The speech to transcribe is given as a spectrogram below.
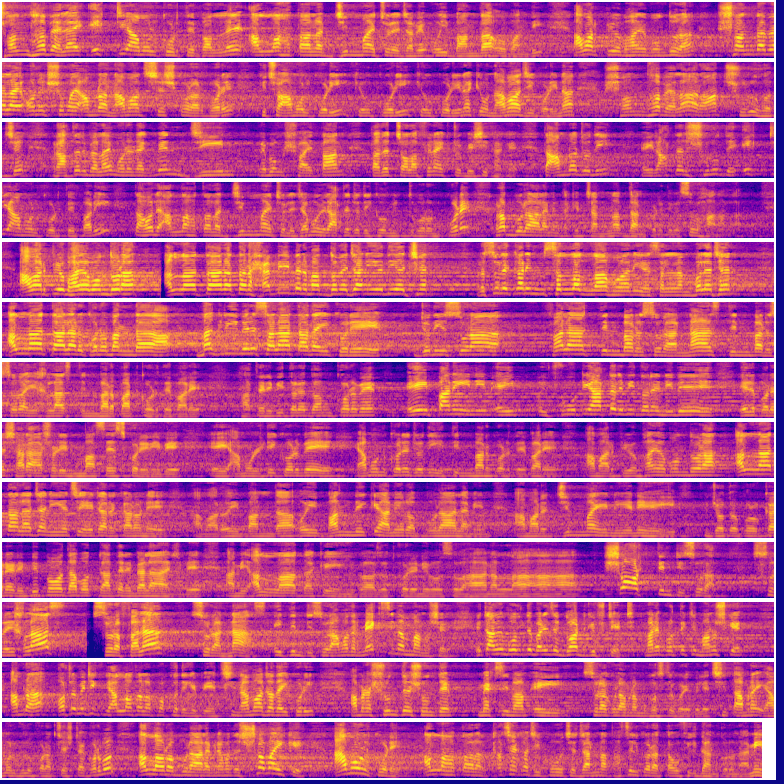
সন্ধ্যাবেলায় একটি আমল করতে পারলে আল্লাহ তাআলার জিম্মায় চলে যাবে ওই বান্দা ও বান্দি। আমার প্রিয় ভাই বন্ধুরা, সন্ধ্যাবেলায় অনেক সময় আমরা নামাজ শেষ করার পরে কিছু আমল করি, কেউ করি কেউ করি না, কেউ নামাজই পড়ি না। সন্ধ্যাবেলা রাত শুরু হচ্ছে, রাতের বেলায় মনে রাখবেন জিন এবং শয়তান তাদের চলাফেরা একটু বেশি থাকে। তা আমরা যদি এই রাতের শুরুতে একটি আমল করতে পারি, তাহলে আল্লাহ তাআলা জিম্মায় চলে যাব, ওই রাতে যদি কেউ মৃত্যুবরণ করে, রব্বুল আলমিন তাকে জান্নাত দান করে দেবে। সুবহান আল্লাহ আমার প্রিয় ভাই বন্ধুরা, আল্লাহ তারা তার হাবিবের মাধ্যমে জানিয়ে দিয়েছেন, রসুল করিম সাল্লাল্লাহু সাল্লাম বলেছেন, আল্লাহ তালার কোন বান্দা মাগরিবের সালাত আদায় করে যদি সুরা ফালাক তিনবার, সুরা নাস তিনবার, সুরা ইখলাস তিনবার পাঠ করতে পারে হাতের ভিতরে দম করবে, এই পানি এই ফুটি হাতের ভিতরে নিবে, এরপরে সারা শরীর মাসেজ করে নিবে। এই আমলটি করবে, এমন করে যদি তিনবার করতে পারে। আমার প্রিয় ভাই বন্ধুরা, আল্লাহ তালা জানিয়েছে এটার কারণে আমার ওই বান্দা, ওই বান্দিকে আমি রব্বুল আলামিন আমার জিম্মায় নিয়ে নেই। যত প্রকারের বিপদ আপদ রাতের বেলা আসবে, আমি আল্লাহ তাকে হিফাজত করে নিব সুহান আল্লাহ শর্ট তিনটি সুরা সুরা ইখলাস সুরা ফালা সুরা নাস, এই তিনটি সুরা আমাদের ম্যাক্সিমাম মানুষের। এটা আমি বলতে পারি যে গড গিফটেড মানে প্রত্যেকটি মানুষকে আমরা অটোমেটিকলি আল্লাহ তালার পক্ষ থেকে পেয়েছি। নামাজ আদায় করি, আমরা শুনতে শুনতে ম্যাক্সিমাম এই সুরাগুলো আমরা মুখস্থ করে ফেলেছি। তা আমরা এই আমলগুলো করার চেষ্টা করব। আল্লাহ রব্বুল আলমিন আমাদের সবাইকে আমল করে আল্লাহ তালার কাছাকাছি পৌঁছে জান্নাত হাসিল করার তৌফিক দান করুন, আমিন।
